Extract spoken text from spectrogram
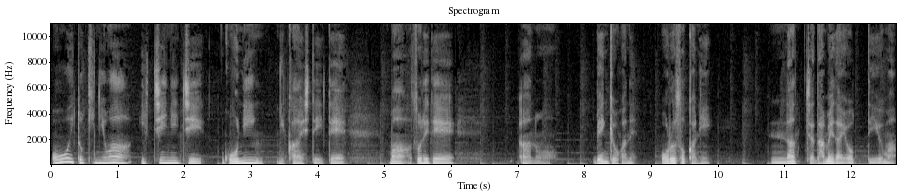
多い時には1日5人に返していてまあそれであの勉強がねおろそかになっちゃダメだよっていうまあ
